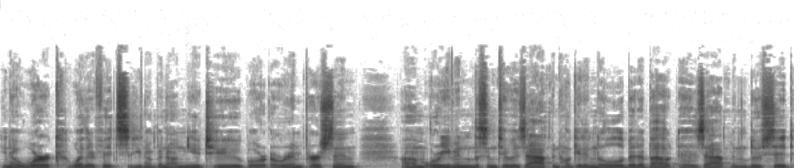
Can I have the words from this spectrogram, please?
you know, work, whether if it's you know been on YouTube or, or in person, um, or even listen to his app, and he'll get into a little bit about his app and Lucid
